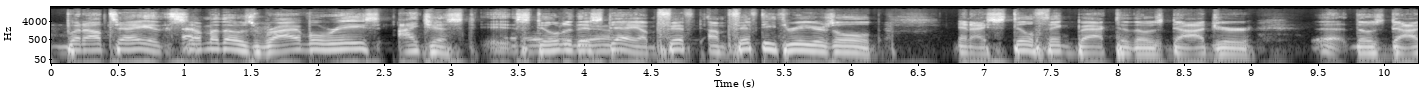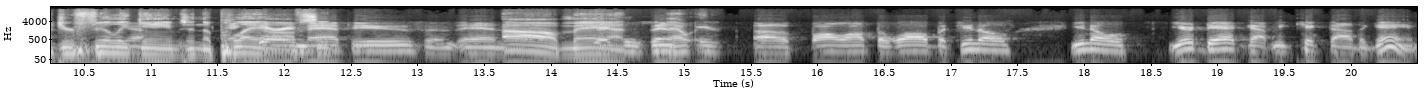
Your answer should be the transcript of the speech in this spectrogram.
but I'll tell you, some of those rivalries, I just oh, still to this yeah. day. I'm 50, I'm 53 years old and I still think back to those Dodger. Uh, those Dodger Philly yeah. games in the playoffs. And Gary Matthews and and oh man, that, was, uh, ball off the wall. But you know, you know, your dad got me kicked out of the game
